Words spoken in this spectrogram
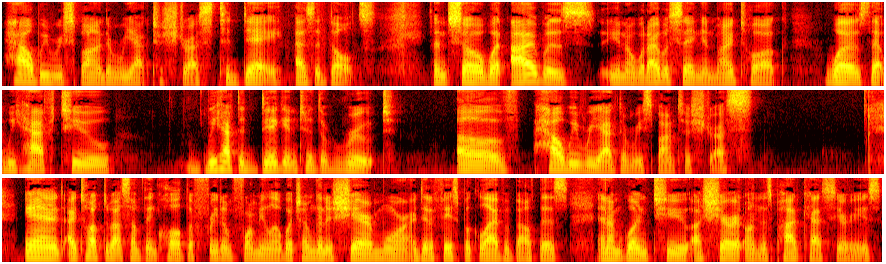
how we respond and react to stress today as adults. And so what I was, you know, what I was saying in my talk was that we have to we have to dig into the root of how we react and respond to stress. And I talked about something called the freedom formula, which I'm going to share more. I did a Facebook Live about this, and I'm going to uh, share it on this podcast series.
